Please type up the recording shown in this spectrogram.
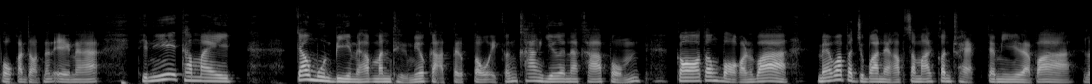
Polkadot นั่นเองนะฮะทีนี้ทำไม จ้า Moonbeam นะครับมันถึงมีโอกาสเติบโตอีกค่อนข้างเยอะนะครับผมก็ต้องบอกกันว่า แม้ว่าปัจจุบันนี่ยครับ Smart Contract จะมีแบบว่าห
